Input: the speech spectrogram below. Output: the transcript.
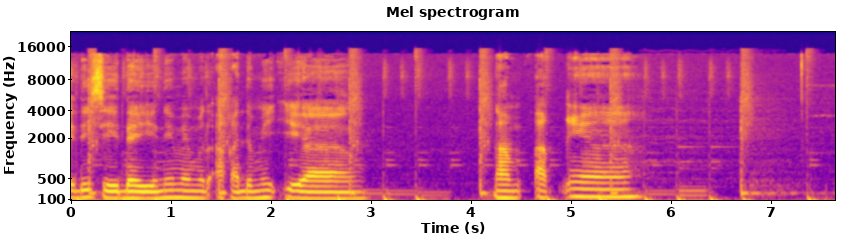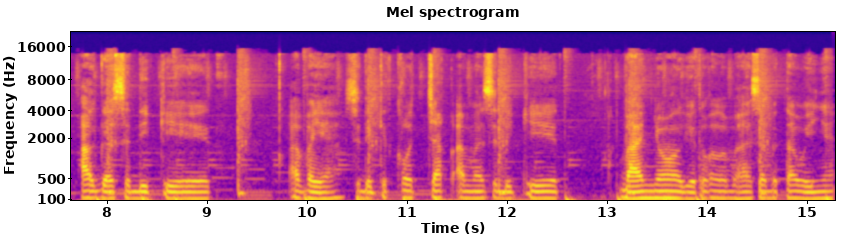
Jadi si day ini member akademi yang nampaknya agak sedikit apa ya sedikit kocak sama sedikit banyol gitu kalau bahasa betawinya.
